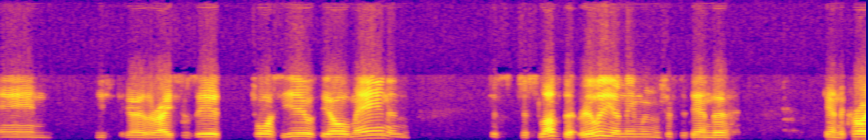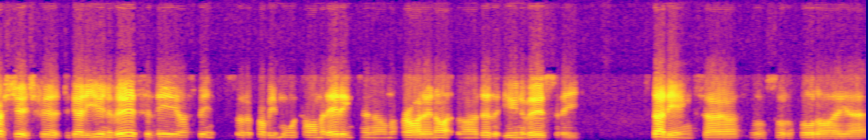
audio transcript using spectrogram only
and used to go to the races there twice a year with the old man, and just just loved it really. And then when we shifted down to down to Christchurch for, to go to university. I spent sort of probably more time at Addington on a Friday night than I did at university studying. So I sort of thought I uh,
